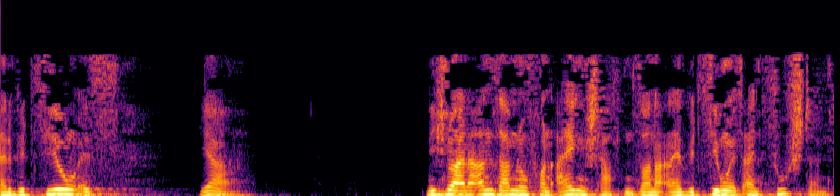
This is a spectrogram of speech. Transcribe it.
Eine Beziehung ist, ja, nicht nur eine Ansammlung von Eigenschaften, sondern eine Beziehung ist ein Zustand.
